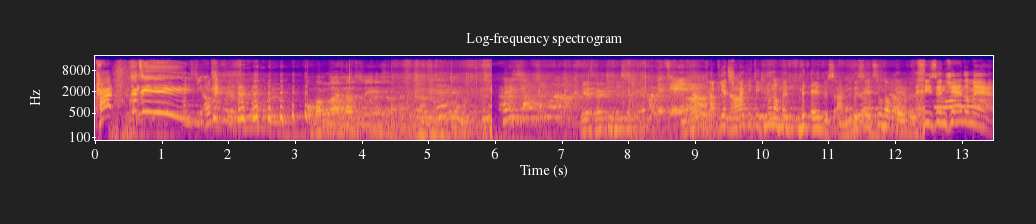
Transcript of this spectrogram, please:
Cut! Fritzi! Hätte ich die ausgeführt? Hätte ich die mal. Nee, das möchte ich nicht so Ab jetzt spreche ich dich nur noch mit, mit Elvis an. Du bist jetzt nur noch Elvis. Ladies and gentlemen,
